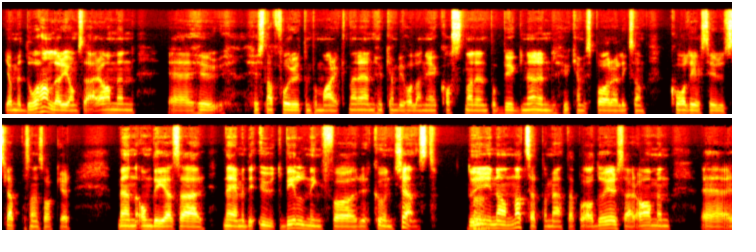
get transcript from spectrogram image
ja men då handlar det ju om så här, ja men eh, hur, hur snabbt får vi ut den på marknaden, hur kan vi hålla ner kostnaden på byggnaden, hur kan vi spara liksom koldioxidutsläpp och sådana saker. Men om det är så här, nej men det är utbildning för kundtjänst, då är det ju en annat sätt att mäta på. Ja, då är det så här, ja men eh,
